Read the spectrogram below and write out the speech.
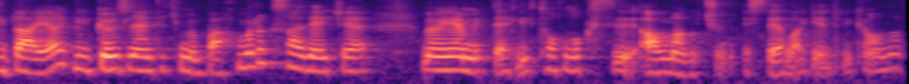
qidaya bir gözlənti kimi baxmırıq, sadəcə müəyyən müddətlik toxluq hissi almaq üçün istehlak edirik onu.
